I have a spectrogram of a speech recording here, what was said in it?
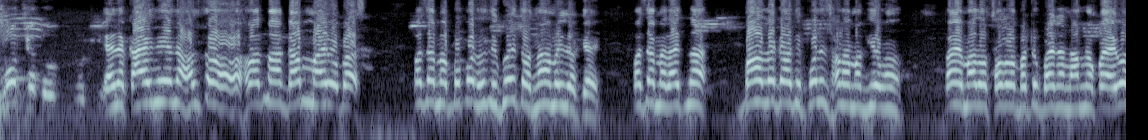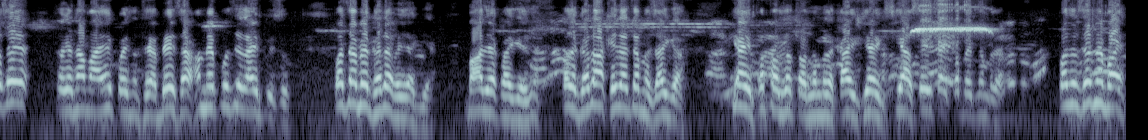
શું થયું તું? એને કાંઈ નહીં એને હલતો હવારમાં ગામમાં આવ્યો બસ. પછી અમે બપોર સુધી ગયો ના મળ્યો કે પછી અમે રાતના બાર લગાવતી પોલીસ થાણામાં ગયો હું. ભાઈ મારો છોકરો બટુકભાઈના નામનો કોઈ આવ્યો છે? તો કે નામ અહીં કોઈ નથી. બે સાહેબ અમે પૂછી અહીં પૂછ્યું પછી અમે ઘરે વયા ગયા. બાર એક વાગે પછી ઘરે ખેલા તમે જાગ્યા. ગયા ક્યાંય પતો નતો નંબર, કાંઈ ક્યાંય ક્યાં છે, કાંઈ ખબર નંબર. પછી છે ને ભાઈ,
